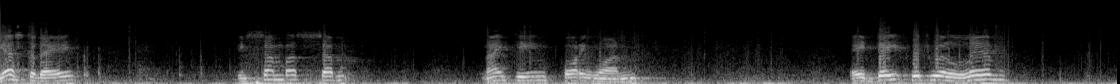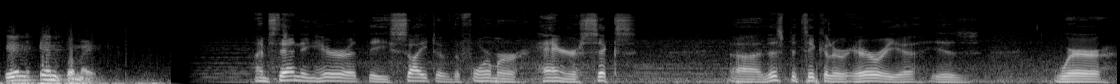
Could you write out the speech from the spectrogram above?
Yesterday, December 7, 1941, a date which will live in infamy. I'm standing here at the site of the former Hangar 6. Uh, this particular area is where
